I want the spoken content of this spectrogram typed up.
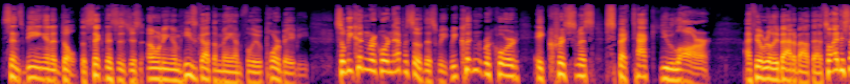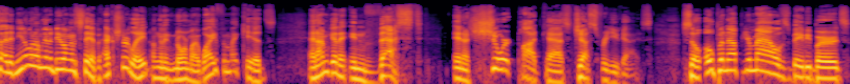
since being an adult. The sickness is just owning him. He's got the man flu, poor baby. So we couldn't record an episode this week. We couldn't record a Christmas spectacular. I feel really bad about that. So I decided, you know what I'm going to do? I'm going to stay up extra late. I'm going to ignore my wife and my kids, and I'm going to invest in a short podcast just for you guys. So open up your mouths, baby birds,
